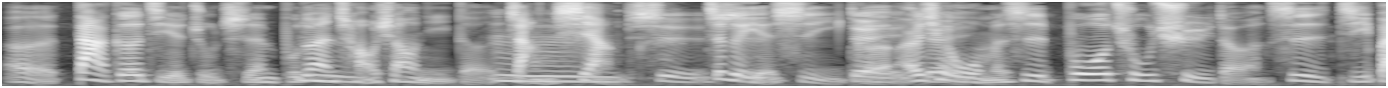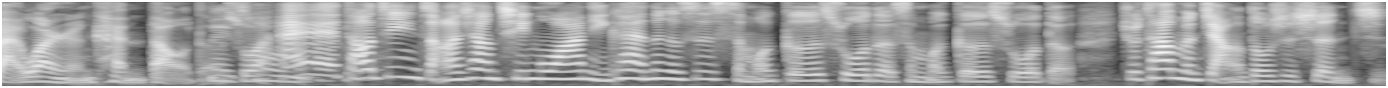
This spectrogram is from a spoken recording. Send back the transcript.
呃大哥级的主持人不断嘲笑你的长相，是这个也是一个。而且我们是播出去的，是几百万人看到的，说哎陶晶莹长得像青蛙，你看那个是什么哥说的，什么哥说的，就他们讲的都是圣旨。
